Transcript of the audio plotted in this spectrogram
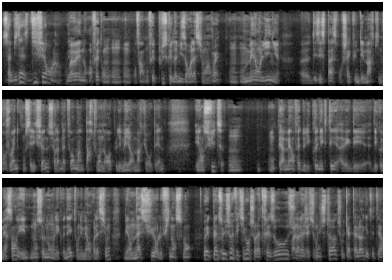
c'est un business différent là. Ouais, ouais en fait, on, enfin, on fait plus que de la mise en relation. Hein. On, met en ligne euh, des espaces pour chacune des marques qui nous rejoignent, qu'on sélectionne sur la plateforme, hein, partout en Europe, les meilleures marques européennes. Et ensuite, on on permet en fait de les connecter avec des, des, commerçants et non seulement on les connecte, on les met en relation, mais on assure le financement. Oui, avec plein de solutions effectivement sur la trésor, sur la gestion du stock, sur le catalogue, etc.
